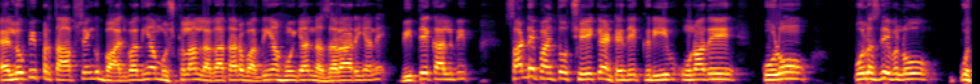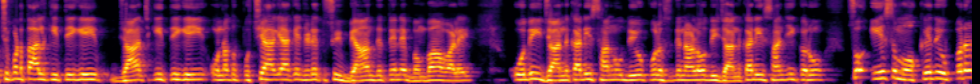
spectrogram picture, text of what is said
ਐਲਓਪੀ ਪ੍ਰਤਾਪ ਸਿੰਘ ਬਾਜਵਾ ਦੀਆਂ ਮੁਸ਼ਕਲਾਂ ਲਗਾਤਾਰ ਵਧੀਆਂ ਹੋਈਆਂ ਨਜ਼ਰ ਆ ਰਹੀਆਂ ਨੇ। ਬੀਤੇ ਕੱਲ ਵੀ 5.5 ਤੋਂ 6 ਘੰਟੇ ਦੇ ਕਰੀਬ ਉਹਨਾਂ ਦੇ ਕੋਲੋਂ ਪੁਲਿਸ ਦੇ ਵੱਲੋਂ ਪੁੱਛ ਪੜਤਾਲ ਕੀਤੀ ਗਈ, ਜਾਂਚ ਕੀਤੀ ਗਈ, ਉਹਨਾਂ ਤੋਂ ਪੁੱਛਿਆ ਗਿਆ ਕਿ ਜਿਹੜੇ ਤੁਸੀਂ ਬਿਆਨ ਦਿੱਤੇ ਨੇ ਬੰਬਾਂ ਵਾਲੇ, ਉਹਦੀ ਜਾਣਕਾਰੀ ਸਾਨੂੰ ਦਿਓ, ਪੁਲਿਸ ਦੇ ਨਾਲ ਉਹਦੀ ਜਾਣਕਾਰੀ ਸਾਂਝੀ ਕਰੋ। ਸੋ ਇਸ ਮੌਕੇ ਦੇ ਉੱਪਰ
